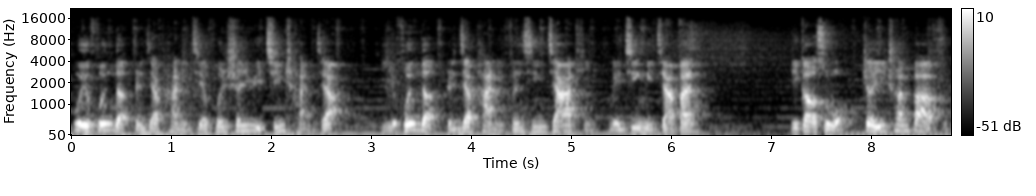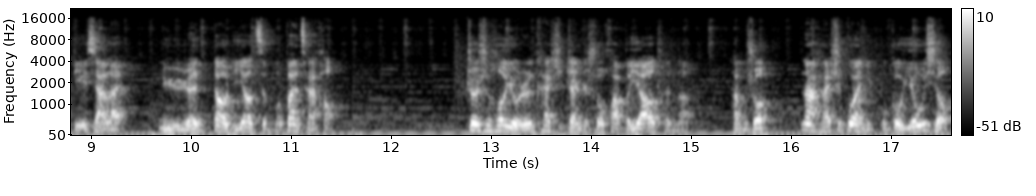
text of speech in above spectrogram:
未婚的人家怕你结婚生育请产假。已婚的人家怕你分心家庭，没精力加班。你告诉我，这一串 buff 叠下来，女人到底要怎么办才好？这时候有人开始站着说话不腰疼了。他们说，那还是怪你不够优秀。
